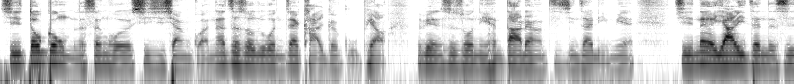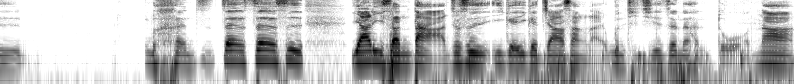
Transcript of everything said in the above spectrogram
其实都跟我们的生活息息相关。那这时候如果你再卡一个股票，就变成是说你很大量的资金在里面，其实那个压力真的是，真的真的是。压力山大，就是一个一个加上来，问题其实真的很多。那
